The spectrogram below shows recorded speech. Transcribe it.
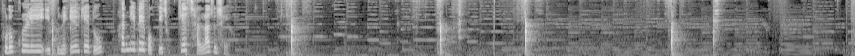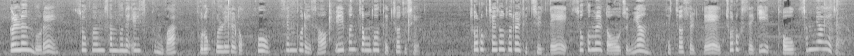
브로콜리 2분의 1개도 한 입에 먹기 좋게 잘라주세요. 끓는 물에 소금 3분의 1스푼과 브로콜리를 넣고 센 불에서 1분 정도 데쳐주세요. 초록 채소들을 데칠 때 소금을 넣어주면 데쳤을 때 초록색이 더욱 선명해져요.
